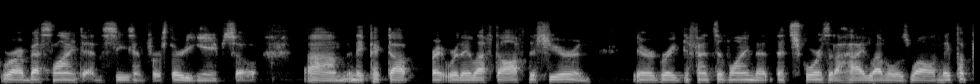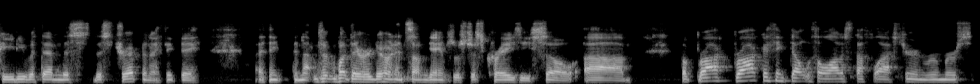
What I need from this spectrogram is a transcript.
were our best line to end the season for 30 games. So, um, and they picked up right where they left off this year, and they're a great defensive line that that scores at a high level as well. And they put Petey with them this this trip, and I think they, I think not, what they were doing in some games was just crazy. So, um, but Brock Brock I think dealt with a lot of stuff last year in rumors.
